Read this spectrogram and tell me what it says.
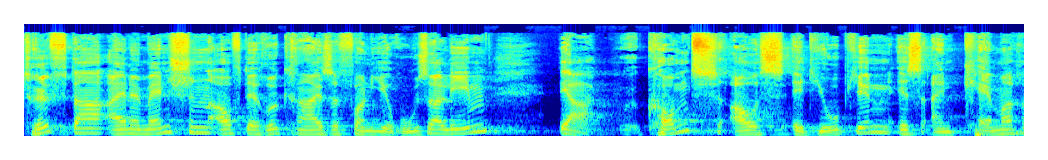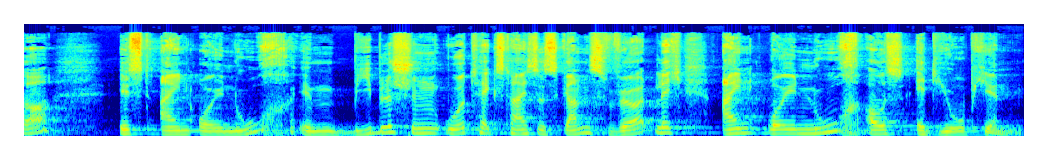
trifft da einen Menschen auf der Rückreise von Jerusalem, ja, kommt aus Äthiopien, ist ein Kämmerer, ist ein Eunuch. Im biblischen Urtext heißt es ganz wörtlich, ein Eunuch aus Äthiopien.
